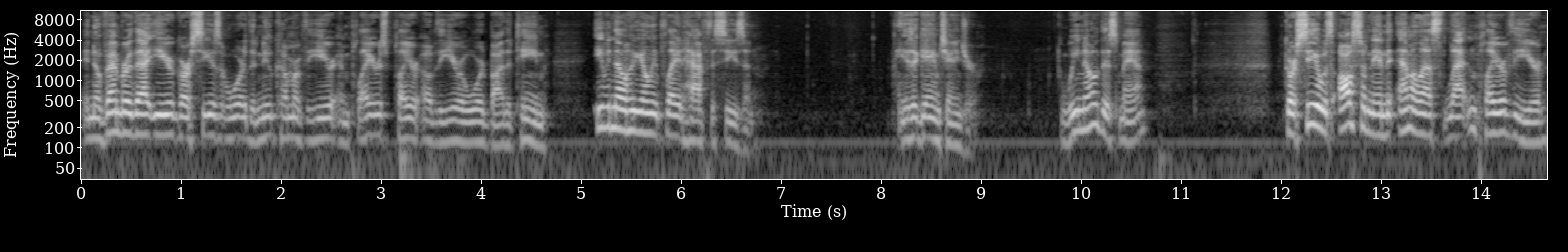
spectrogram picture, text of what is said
In November that year, Garcia is awarded the Newcomer of the Year and Players Player of the Year award by the team, even though he only played half the season. He's a game changer. We know this man. Garcia was also named the MLS Latin Player of the Year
